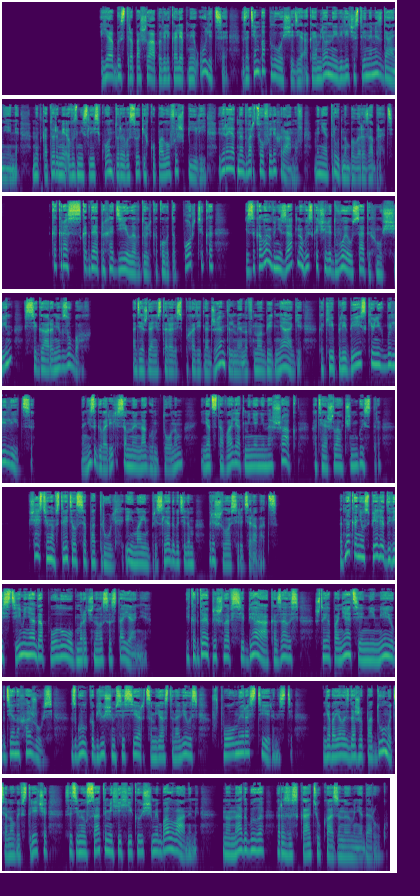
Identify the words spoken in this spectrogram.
Я быстро пошла по великолепной улице, затем по площади, окаймленной величественными зданиями, над которыми вознеслись контуры высоких куполов и шпилей, вероятно, дворцов или храмов, мне трудно было разобрать. Как раз, когда я проходила вдоль какого-то портика, из-за колонн внезапно выскочили двое усатых мужчин с сигарами в зубах. Одежды они старались походить на джентльменов, но бедняги, какие плебейские у них были лица. Они заговорили со мной наглым тоном и не отставали от меня ни на шаг, хотя я шла очень быстро. К счастью, нам встретился патруль, и моим преследователям пришлось ретироваться. Однако они успели довести меня до полуобморочного состояния. И когда я пришла в себя, оказалось, что я понятия не имею, где нахожусь. С гулко бьющимся сердцем я остановилась в полной растерянности. Я боялась даже подумать о новой встрече с этими усатыми хихикающими болванами, но надо было разыскать указанную мне дорогу.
